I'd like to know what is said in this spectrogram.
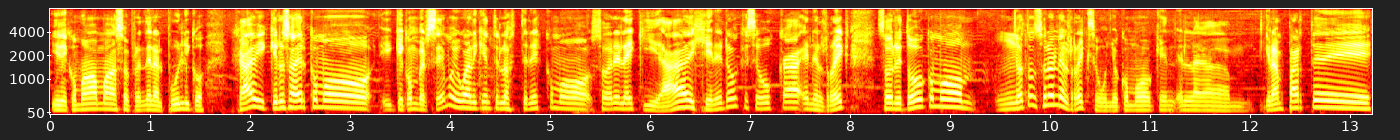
y de cómo vamos a sorprender al público. Javi, quiero saber cómo, y que conversemos igual aquí entre los tres, como sobre la equidad de género que se busca en el REC, sobre todo como, no tan solo en el REC, según yo, como que en, en la gran parte de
